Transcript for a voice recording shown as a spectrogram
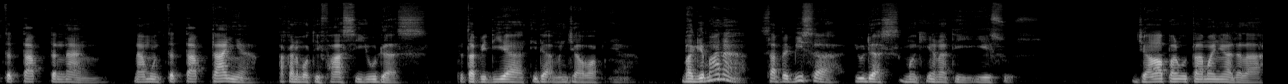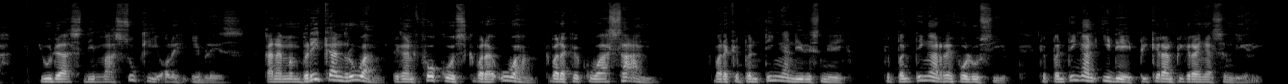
tetap tenang, namun tetap tanya akan motivasi Yudas, tetapi dia tidak menjawabnya. Bagaimana sampai bisa Yudas mengkhianati Yesus? Jawaban utamanya adalah Yudas dimasuki oleh iblis karena memberikan ruang dengan fokus kepada uang, kepada kekuasaan, kepada kepentingan diri sendiri, kepentingan revolusi, kepentingan ide pikiran-pikirannya sendiri.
